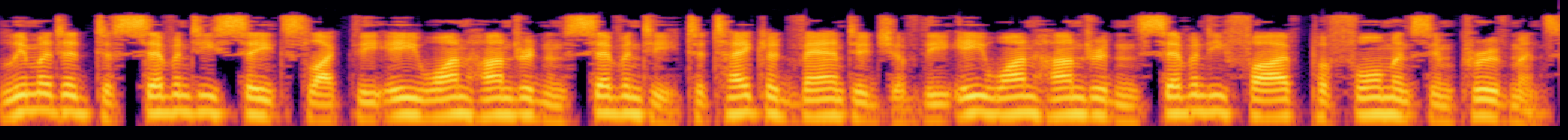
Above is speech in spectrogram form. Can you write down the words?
limited to 70 seats like the E170 to take advantage of the E175 performance improvements,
